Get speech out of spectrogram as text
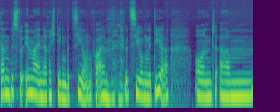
dann bist du immer in der richtigen Beziehung, vor allem in der Beziehung mit dir. Und ähm,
